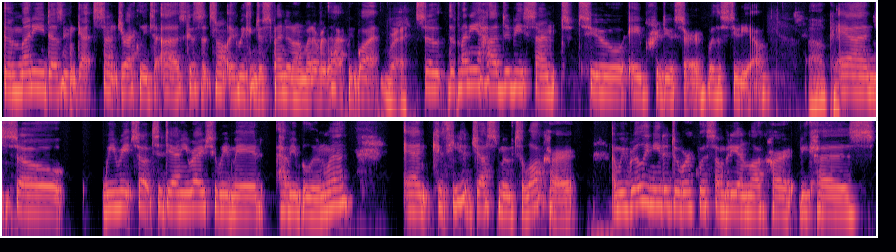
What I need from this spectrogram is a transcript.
the money doesn't get sent directly to us because it's not like we can just spend it on whatever the heck we want. Right. So the money had to be sent to a producer with a studio. Okay. And so we reached out to Danny Reisch, who we made Heavy Balloon with, and because he had just moved to Lockhart. And we really needed to work with somebody in Lockhart because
